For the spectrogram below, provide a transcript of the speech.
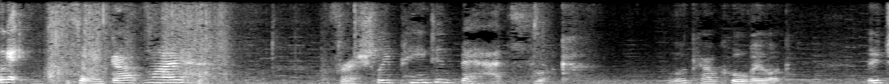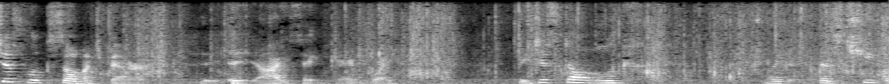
Okay, so I've got my freshly painted bats. Look. Look how cool they look. They just look so much better, I think, anyway. They just don't look like as cheap a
